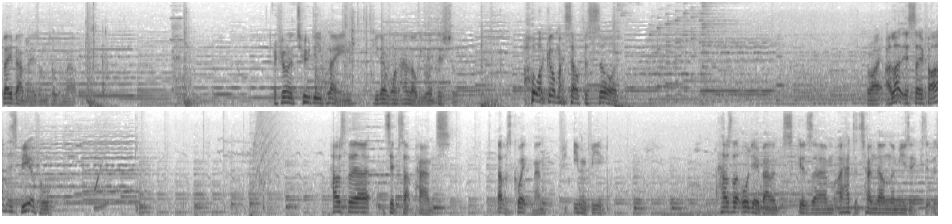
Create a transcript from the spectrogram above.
Blaybound knows what I'm talking about. If you're on a 2D plane, you don't want analog, you want digital. Oh, I got myself a sword. Right, I like this so far. It's beautiful. How's the zips up pants? That was quick, man. Even for you. How's the audio balance? Because um, I had to turn down the music because it was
